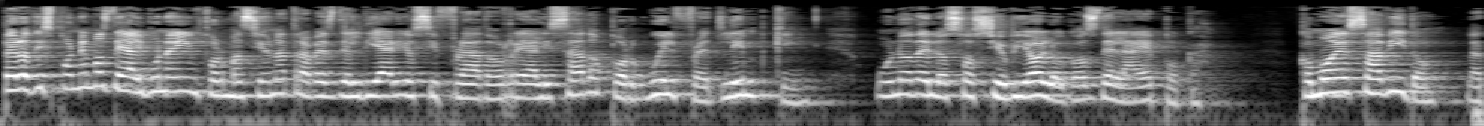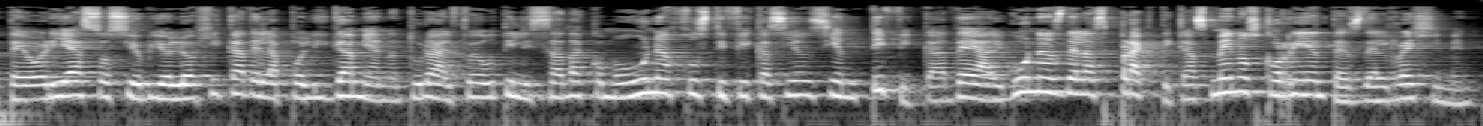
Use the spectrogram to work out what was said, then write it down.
Pero disponemos de alguna información a través del diario cifrado realizado por Wilfred Limpkin, uno de los sociobiólogos de la época. Como es sabido, la teoría sociobiológica de la poligamia natural fue utilizada como una justificación científica de algunas de las prácticas menos corrientes del régimen,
